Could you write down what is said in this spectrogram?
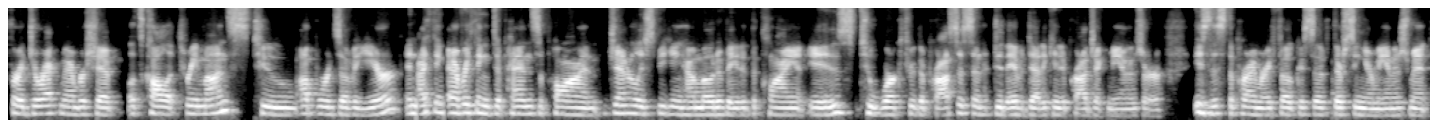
for a direct membership, let's call it three months to upwards of a year. And I think everything depends upon, generally speaking, how motivated the client is to work through the process. And do they have a dedicated project manager? Is this the primary focus of their senior management?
